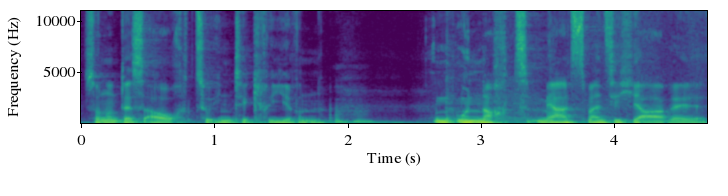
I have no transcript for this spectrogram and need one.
sondern das auch zu integrieren. Mhm. Und nach mehr als 20 Jahren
